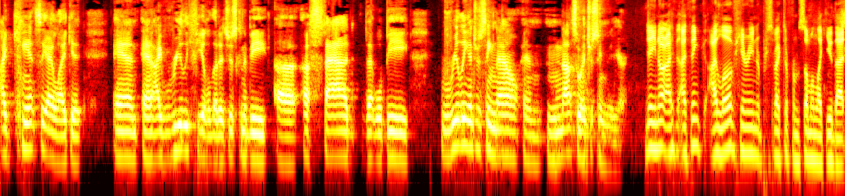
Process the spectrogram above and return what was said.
I can't say I like it. And, and I really feel that it's just going to be a, a fad that will be really interesting now and not so interesting in a year. Yeah, you know, I, I think I love hearing a perspective from someone like you that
